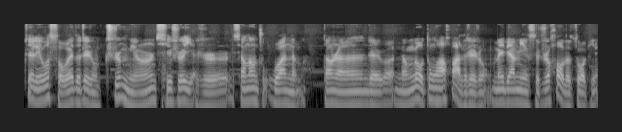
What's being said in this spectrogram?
这里我所谓的这种知名，其实也是相当主观的嘛。当然，这个能够动画化的这种 Media Mix 之后的作品，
